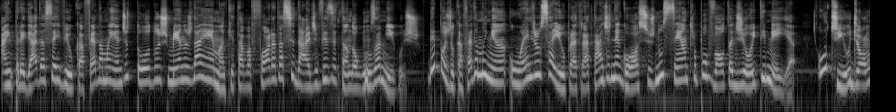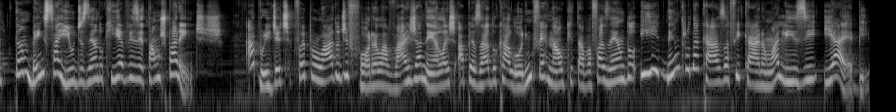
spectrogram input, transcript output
A empregada serviu o café da manhã de todos, menos da Emma, que estava fora da cidade visitando alguns amigos. Depois do café da manhã, o Andrew saiu para tratar de negócios no centro por volta de 8 e meia. O tio John também saiu dizendo que ia visitar uns parentes. A Bridget foi pro lado de fora lavar as janelas, apesar do calor infernal que estava fazendo, e dentro da casa ficaram a Lizzie e a Abby.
